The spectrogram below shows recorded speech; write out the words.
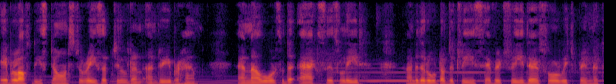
able of these stones to raise up children unto Abraham. And now also the axe is laid under the root of the trees. Every tree therefore which bringeth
